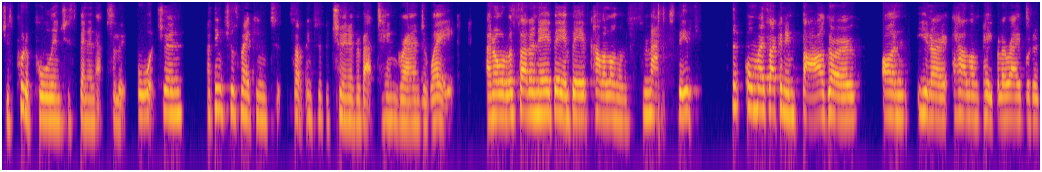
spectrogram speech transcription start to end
She's put a pool in, she spent an absolute fortune. I think she was making t- something to the tune of about 10 grand a week. And all of a sudden, Airbnb have come along and smacked this almost like an embargo on, you know, how long people are able to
